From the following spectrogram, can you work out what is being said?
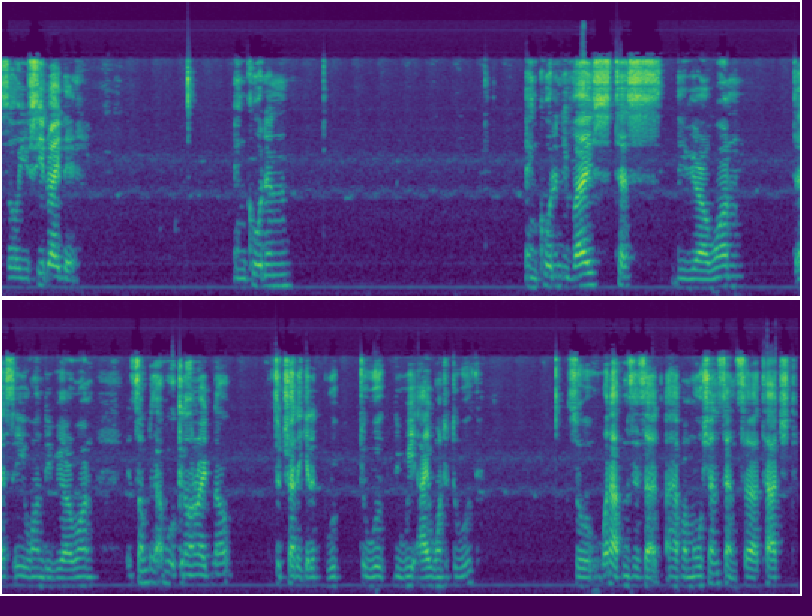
So you see it right there. Encoding encoding device test DVR1 test A1 DVR1 it's something I'm working on right now to try to get it work, to work the way I want it to work. So what happens is that I have a motion sensor attached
